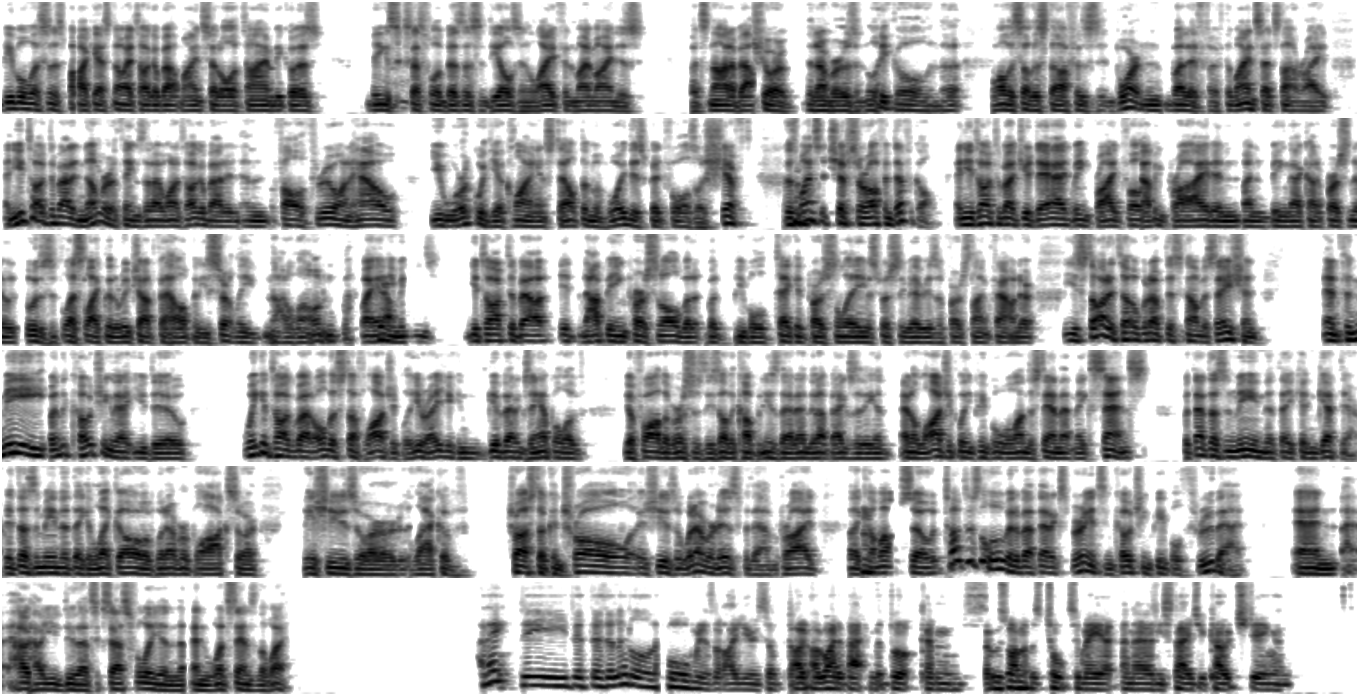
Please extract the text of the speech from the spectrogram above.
people listen to this podcast know I talk about mindset all the time because being successful in business and deals in life, in my mind, is it's not about sure the numbers and legal and the all this other stuff is important, but if, if the mindset's not right, and you talked about a number of things that I want to talk about and, and follow through on how you work with your clients to help them avoid these pitfalls or shift, because mm-hmm. mindset shifts are often difficult. And you talked about your dad being prideful, having pride, and, and being that kind of person who, who's less likely to reach out for help. And he's certainly not alone by any yeah. means you talked about it not being personal, but but people take it personally, especially maybe as a first time founder. You started to open up this conversation. And for me, in the coaching that you do, we can talk about all this stuff logically, right? You can give that example of your father versus these other companies that ended up exiting. And, and logically, people will understand that makes sense. But that doesn't mean that they can get there. It doesn't mean that they can let go of whatever blocks or issues or lack of trust or control issues or whatever it is for them, pride that mm-hmm. come up. So talk to us a little bit about that experience in coaching people through that and how, how you do that successfully and, and what stands in the way. I think the, the, there's a little formula that I use. I, I, write about in the book, and it was one that was taught to me at an early stage of coaching, and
